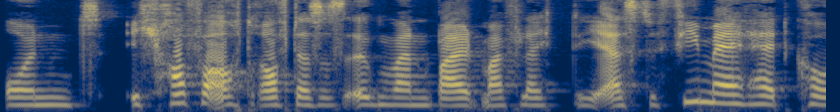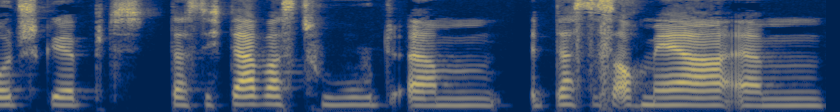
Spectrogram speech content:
Und ich hoffe auch darauf, dass es irgendwann bald mal vielleicht die erste Female Head Coach gibt, dass sich da was tut, ähm, dass es auch mehr ähm,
